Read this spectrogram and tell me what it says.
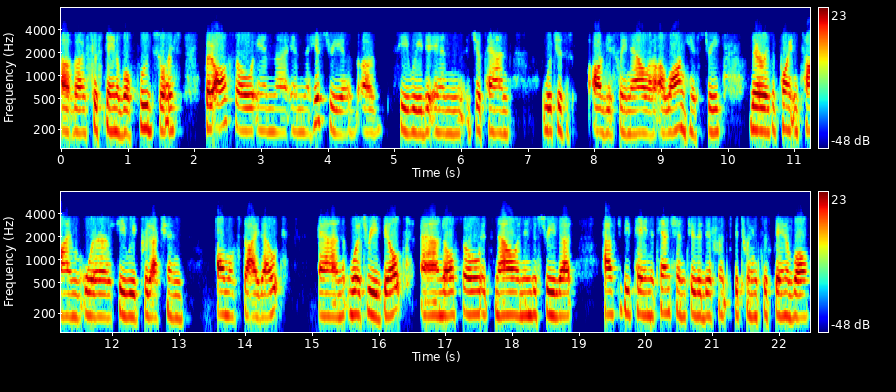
of a sustainable food source, but also in the in the history of, of seaweed in Japan, which is obviously now a, a long history. There was a point in time where seaweed production almost died out and was rebuilt, and also it's now an industry that has to be paying attention to the difference between sustainable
